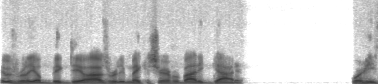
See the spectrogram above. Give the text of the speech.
it was really a big deal. I was really making sure everybody got it. Where, he,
